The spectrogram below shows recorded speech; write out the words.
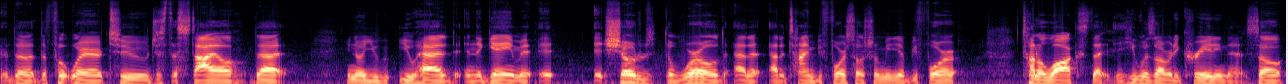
the the footwear to just the style that you know you you had in the game, it it, it showed the world at a at a time before social media, before tunnel walks, that he was already creating that. So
